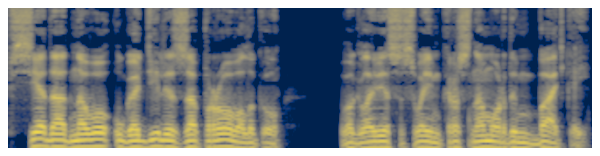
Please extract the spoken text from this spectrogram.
все до одного угодили за проволоку во главе со своим красномордым батькой.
